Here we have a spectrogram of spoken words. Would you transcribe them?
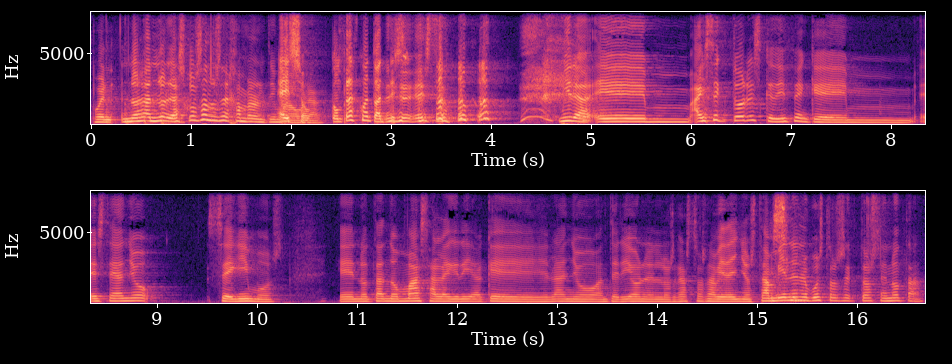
Pues no, no, las cosas no se dejan para última eso, hora. comprad cuanto antes. Eso. Mira, eh, hay sectores que dicen que mm, este año seguimos eh, notando más alegría que el año anterior en los gastos navideños. ¿También Sí. en el vuestro sector se nota?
